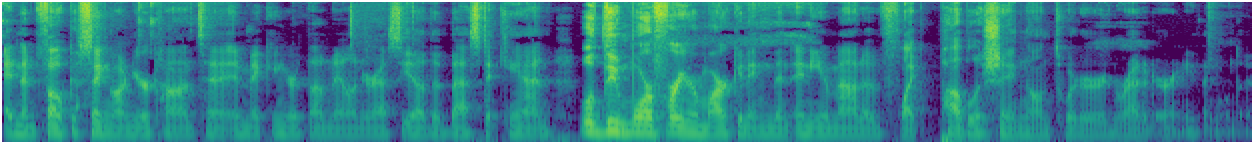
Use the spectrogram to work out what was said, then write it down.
and then focusing on your content and making your thumbnail and your SEO the best it can will do more for your marketing than any amount of like publishing on Twitter and Reddit or anything will do.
